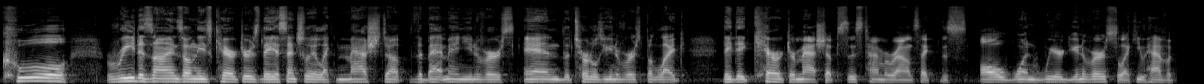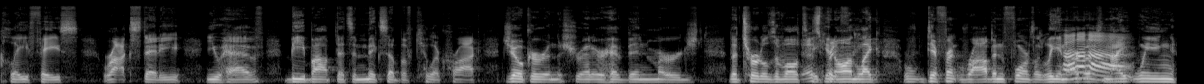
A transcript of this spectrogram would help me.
cool redesigns on these characters. They essentially like mashed up the Batman universe and the Turtles universe, but like they did character mashups this time around. It's like this all one weird universe. So like you have a Clayface, Rocksteady, you have Bebop that's a mix up of Killer Croc, Joker and the Shredder have been merged. The Turtles have all taken on freaky. like r- different Robin forms, like Leonardo's Nightwing,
